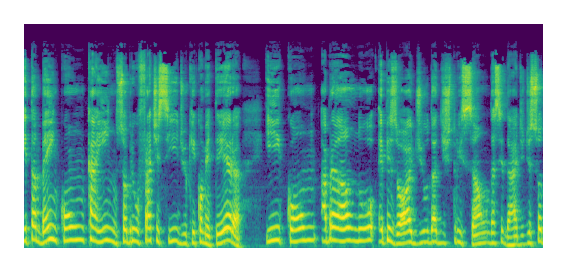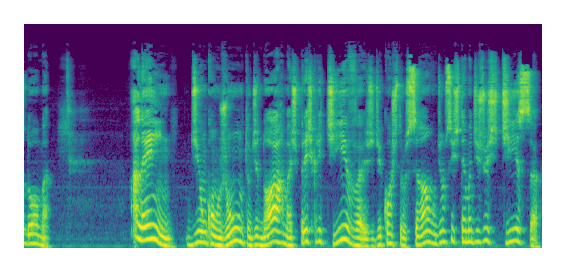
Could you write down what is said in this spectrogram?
e também com Caim sobre o fraticídio que cometera e com Abraão no episódio da destruição da cidade de Sodoma. Além de um conjunto de normas prescritivas de construção de um sistema de justiça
